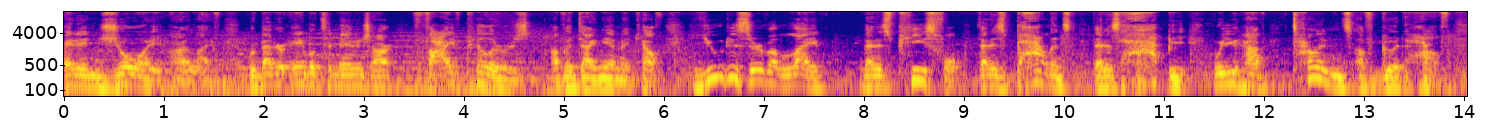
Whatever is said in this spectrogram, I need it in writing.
and enjoy our life. We're better able to manage our five pillars of a dynamic health. You deserve a life that is peaceful, that is balanced, that is happy, where you have tons of good health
